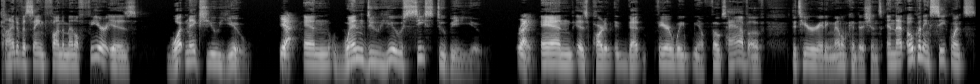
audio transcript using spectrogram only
kind of a same fundamental fear is what makes you you Yeah. and when do you cease to be you Right. and as part of eh, that fear we you know folks have of deteriorating mental conditions and that opening sequence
